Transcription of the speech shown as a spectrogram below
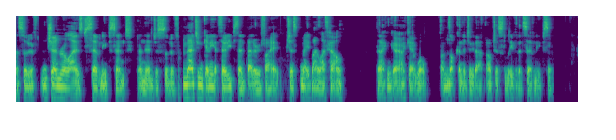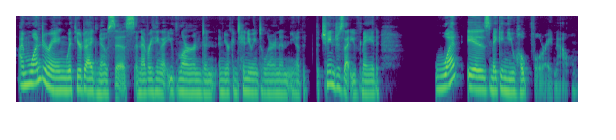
a sort of generalized 70% and then just sort of imagine getting it 30% better if I just made my life hell. Then I can go, okay, well, I'm not going to do that. I'll just leave it at 70%. I'm wondering with your diagnosis and everything that you've learned and, and you're continuing to learn and you know the, the changes that you've made, what is making you hopeful right now?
